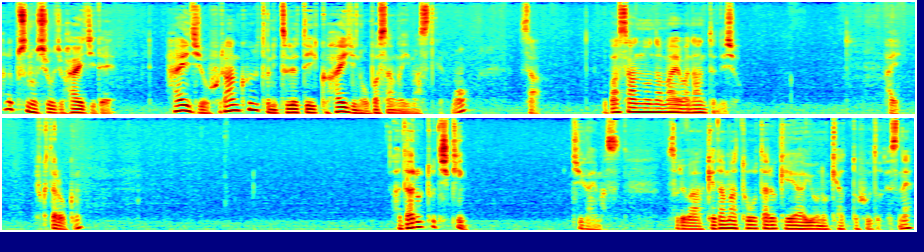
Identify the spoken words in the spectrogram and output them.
アルプスの少女ハイジでハイジをフランクフルトに連れて行くハイジのおばさんがいますけどもさあおばさんの名前は何て言うんでしょう？はい福太郎くん？アダルトチキン。違います。それは毛玉トータルケア用のキャットフードですね。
